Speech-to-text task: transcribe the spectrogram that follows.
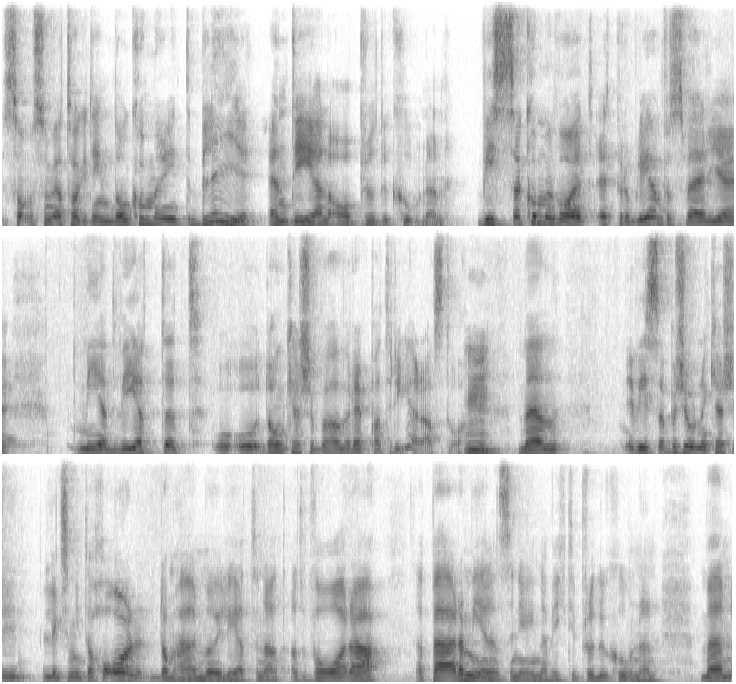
som, som har tagit in, de kommer inte bli en del av produktionen. Vissa kommer vara ett, ett problem för Sverige medvetet och, och de kanske behöver repatrieras då. Men vissa personer kanske liksom inte har de här möjligheterna att, att vara, att bära mer än sin egna vikt i produktionen. Men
